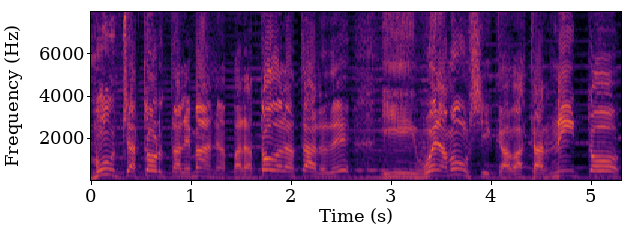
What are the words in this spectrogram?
mucha torta alemana para toda la tarde y buena música. Va a estar Nito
